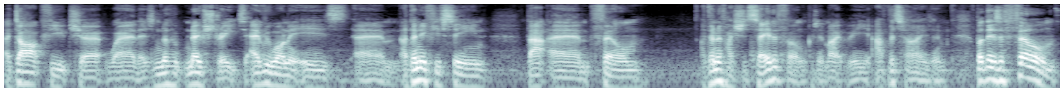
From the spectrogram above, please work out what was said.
a dark future where there's no, no streets. Everyone is, um, I don't know if you've seen that um, film. I don't know if I should say the film because it might be advertising. But there's a film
